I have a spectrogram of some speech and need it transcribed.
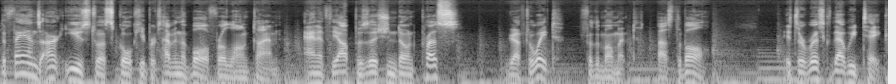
The fans aren't used to us goalkeepers having the ball for a long time, and if the opposition don't press, you have to wait for the moment to pass the ball. It's a risk that we take,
